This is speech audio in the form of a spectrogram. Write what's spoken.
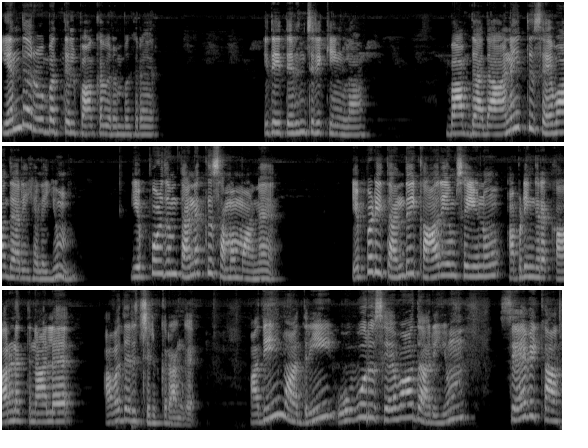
எந்த ரூபத்தில் பார்க்க விரும்புகிறார்? இதை தெரிஞ்சிருக்கீங்களா? பாப்தாதா அனைத்து சேவாதாரிகளையும் எப்பொழுதும் தனக்கு சமமான எப்படி தந்தை காரியம் செய்யணும் அப்படிங்கிற காரணத்தினால அவதரிச்சிருக்கிறாங்க. அதே மாதிரி ஒவ்வொரு சேவாதாரியும் சேவைக்காக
